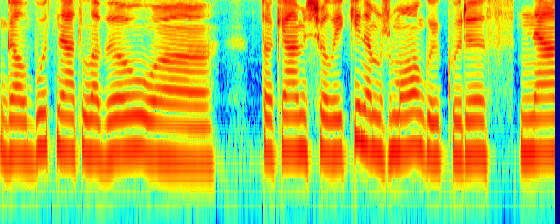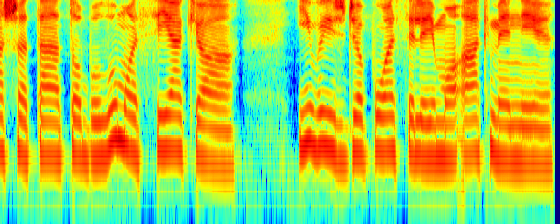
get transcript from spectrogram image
galbūt net labiau tokiam šio laikiniam žmogui, kuris neša tą tobulumo siekio įvaizdžio puoselėjimo akmenį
